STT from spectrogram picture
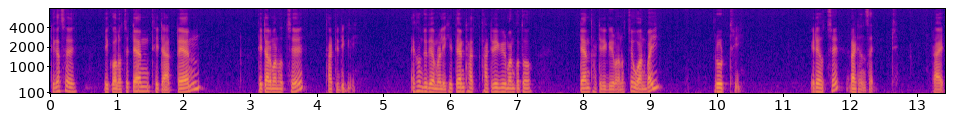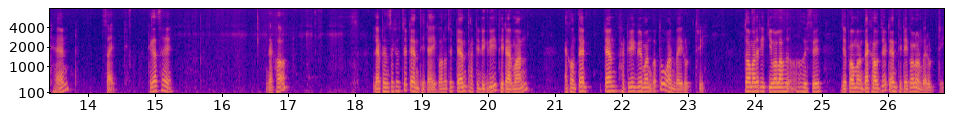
ঠিক আছে? ইকুয়াল হচ্ছে টেন থিটা টেন থিটার মান হচ্ছে থার্টি ডিগ্রি এখন যদি আমরা লিখি টেন থার্টি ডিগ্রির মান কত? টেন থার্টি ডিগ্রির মান হচ্ছে ওয়ান বাই রুট থ্রি এটা হচ্ছে right hand side right hand side ঠিক আছে? দেখো। লেফট হ্যান্ড সাইড হচ্ছে টেন থিটা ইকুয়াল হচ্ছে টেন থার্টি ডিগ্রি থিটার মান। এখন টেন টেন থার্টি ডিগ্রির মান কত? ওয়ান বাই রুট থ্রি তো আমাদেরকে কী বলা হয়েছে? যে প্রমাণ দেখাও যে tan theta equal one by root three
